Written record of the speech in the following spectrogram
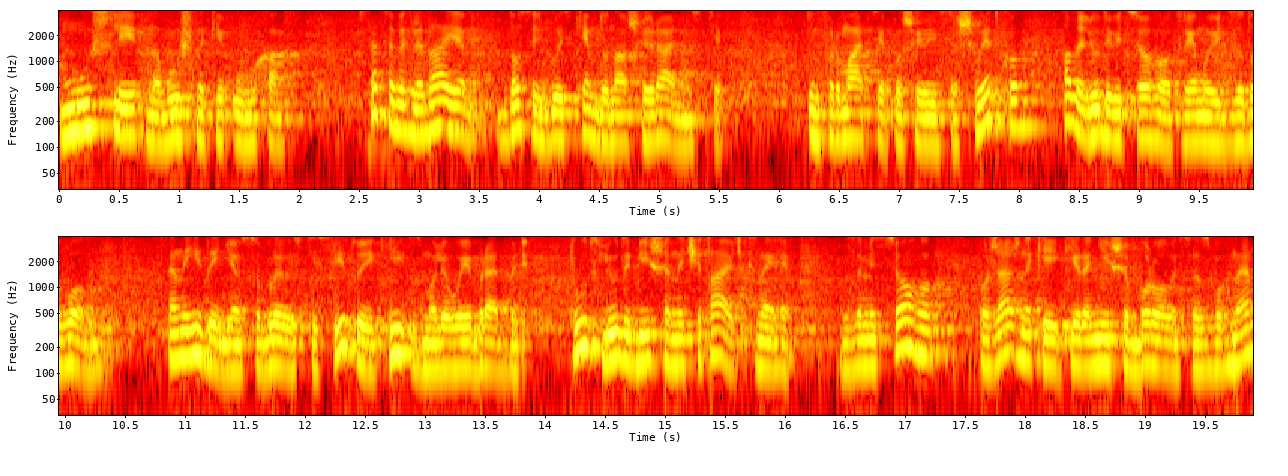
мушлі навушники у вухах. Все це виглядає досить близьким до нашої реальності. Інформація поширюється швидко, але люди від цього отримують задоволення. Це не єдині особливості світу, які змальовує Бредбері. Тут люди більше не читають книги. Замість цього пожежники, які раніше боролися з вогнем,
